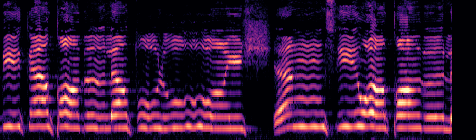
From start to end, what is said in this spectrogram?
ربك قبل طلوع الشمس وقبل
